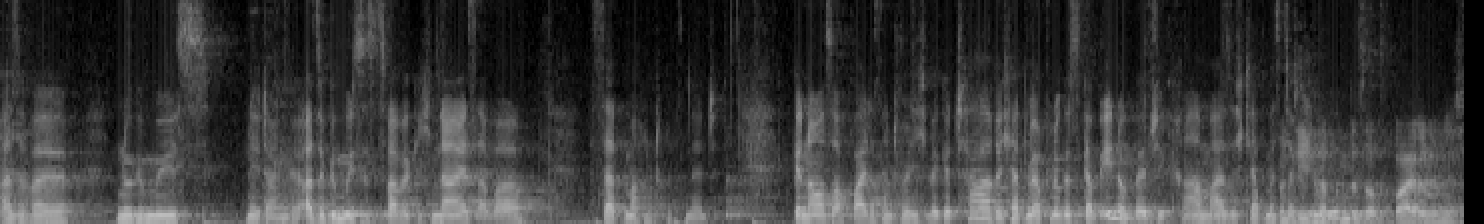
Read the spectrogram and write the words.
Also weil nur Gemüse. Nee, danke. Also Gemüse ist zwar wirklich nice, aber satt machen tut's nicht. Genau, ist auch beides natürlich vegetarisch. Hatten wir auch Glück, es gab eh nur Veggie-Kram. Also ich glaube, Mr. Und die Clue. hatten das auch beide noch nicht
